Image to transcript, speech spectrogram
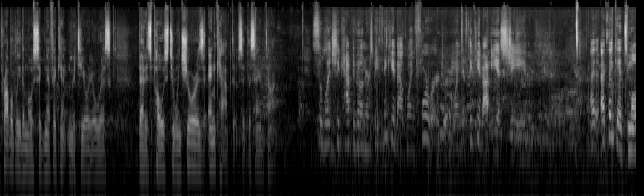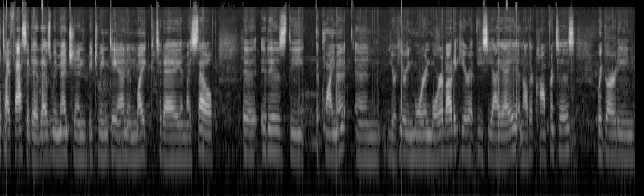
probably the most significant material risk that is posed to insurers and captives at the same time. So, what should captive owners be thinking about going forward when they're thinking about ESG? I, I think it's multifaceted, as we mentioned between Dan and Mike today and myself. It, it is the, the climate, and you're hearing more and more about it here at VCIA and other conferences regarding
